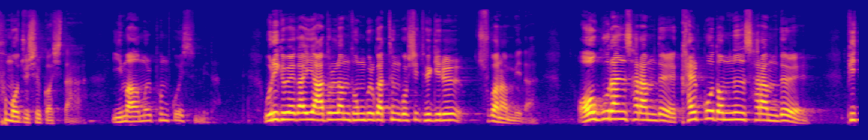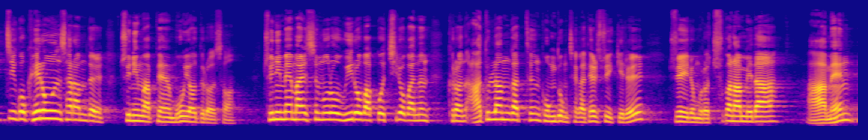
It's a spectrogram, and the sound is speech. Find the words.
품어 주실 것이다. 이 마음을 품고 있습니다. 우리 교회가 이 아둘람 동굴 같은 곳이 되기를 축원합니다. 억울한 사람들, 갈 곳 없는 사람들, 빚지고 괴로운 사람들 주님 앞에 모여들어서 주님의 말씀으로 위로받고 치료받는 그런 아둘람 같은 공동체가 될 수 있기를 주의 이름으로 축원합니다. 아멘.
